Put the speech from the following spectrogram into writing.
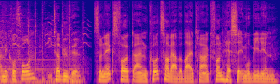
Am Mikrofon Dieter Bügel. Zunächst folgt ein kurzer Werbebeitrag von Hesse Immobilien.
